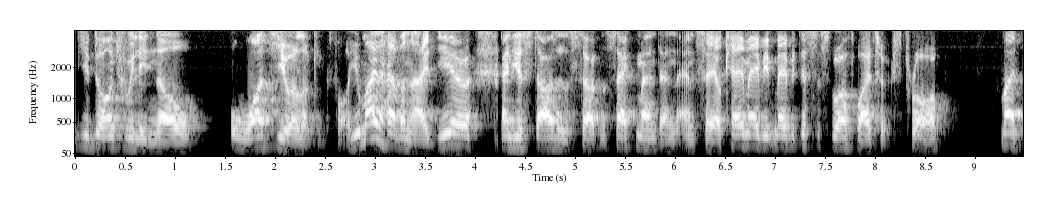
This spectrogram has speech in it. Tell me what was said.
you don't really know what you're looking for. You might have an idea, and you start at a certain segment, and, and say, okay, maybe maybe this is worthwhile to explore. But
